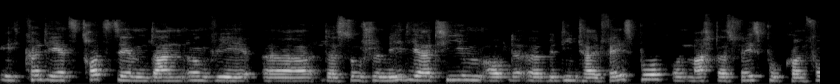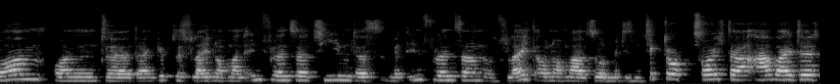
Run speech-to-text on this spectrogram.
ich könnte jetzt trotzdem dann irgendwie äh, das Social Media Team äh, bedient halt Facebook und macht das Facebook konform und äh, dann gibt es vielleicht noch mal ein Influencer Team, das mit Influencern und vielleicht auch noch mal so mit diesem TikTok Zeug da arbeitet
